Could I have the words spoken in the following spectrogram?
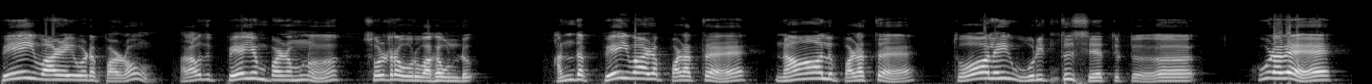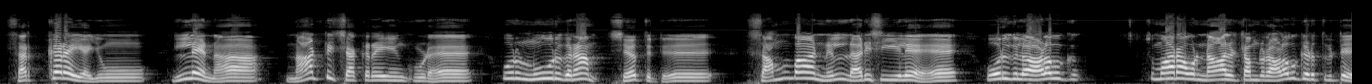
பேய் வாழையோட பழம் அதாவது பேயம் பழம்னு சொல்ற ஒரு வகை உண்டு. அந்த பேய் வாழை பழத்தை நாலு பழத்தை தோலை உரித்து சேர்த்துட்டு கூடவே சர்க்கரையையும் இல்லைன்னா நாட்டு சர்க்கரையும் கூட ஒரு நூறு கிராம் சேர்த்துட்டு சம்பா நெல் அரிசியிலே ஒரு கிலோ அளவுக்கு சுமாராக ஒரு நாலு டம்ளர் அளவுக்கு எடுத்துக்கிட்டு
